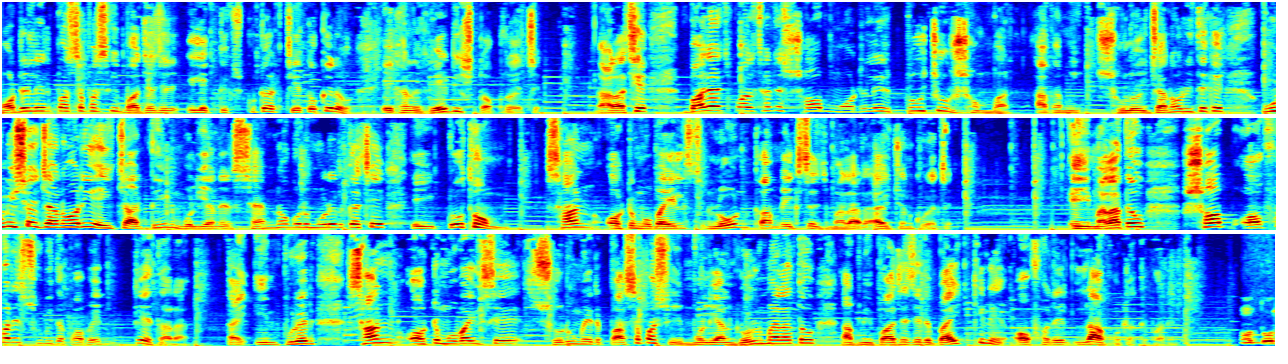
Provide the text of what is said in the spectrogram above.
মডেলের পাশাপাশি বাজাজের ইলেকট্রিক স্কুটার, চেতকেরও এখানে রেডি স্টক রয়েছে। আর আছে বাজাজ পালসারের সব মডেলের প্রচুর সম্ভার। আগামী ষোলোই জানুয়ারি থেকে উনিশে জানুয়ারি এই চার দিন মলিয়ানের শ্যামনগর মোড়ের কাছে এই প্রথম Sun Automobiles loan cum exchange মেলার আয়োজন করেছে। এই মেলাতেও সব অফারের সুবিধা পাবেন ক্রেতারা। তাই ইনপুরের সান অটোমোবাইলসে শোরুমের পাশাপাশি মলিয়ান রোল মেলাতেও আপনি বাজাজের বাইক কিনে অফারের লাভ ওঠাতে পারেন। নতুন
